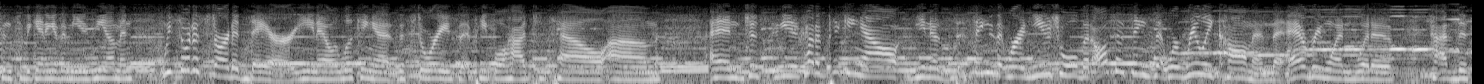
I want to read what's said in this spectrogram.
since the beginning of the museum, and we sort of started there. You know, looking at the stories that people had to tell. Um, and just you know, kind of picking out you know things that were unusual, but also things that were really common that everyone would have had this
